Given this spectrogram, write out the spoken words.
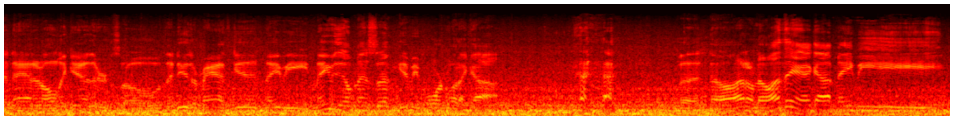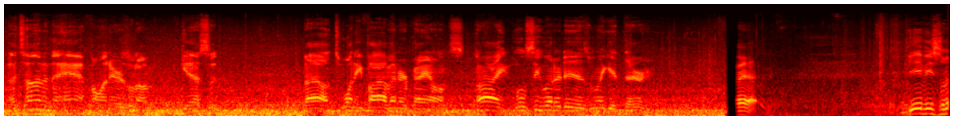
and add it all together. So they do their math good. Maybe, maybe they'll mess up and give me more than what I got. but no, I don't know. I think I got maybe a ton and a half on here is what I'm guessing. About 2,500 pounds. All right, we'll see what it is when we get there. Give you some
